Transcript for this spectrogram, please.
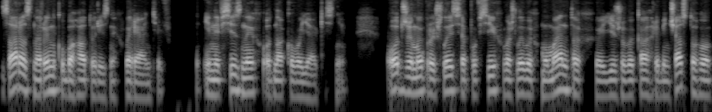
Зараз на ринку багато різних варіантів, і не всі з них однаково якісні. Отже, ми пройшлися по всіх важливих моментах їжовика гребінчастого,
